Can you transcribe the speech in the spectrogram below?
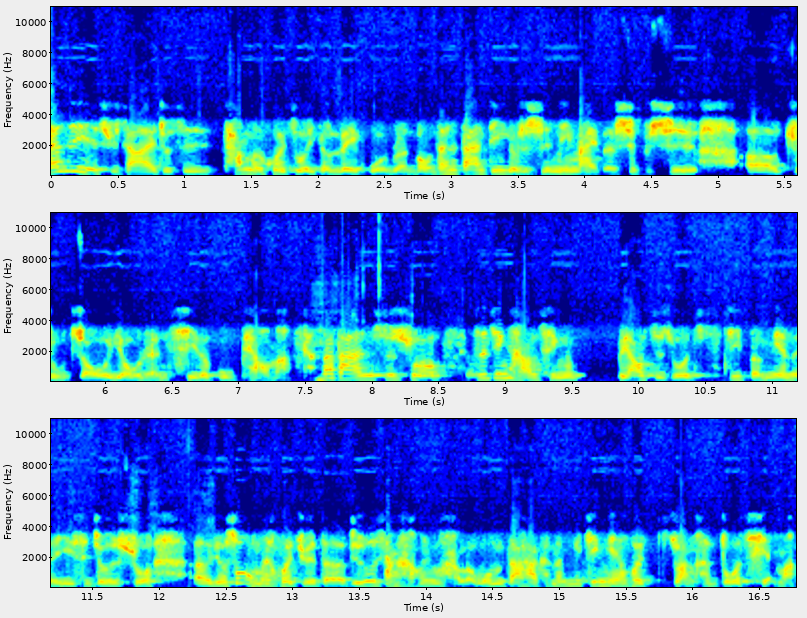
但是也许将来就是他们会做一个类股轮动。但是当然第一个就是你买的是不是呃主轴有人气的股票嘛？那当然是说资金行情。不要执着基本面的意思，就是说，呃，有时候我们会觉得，比如说像航运好了，我们知道它可能今年会赚很多钱嘛，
